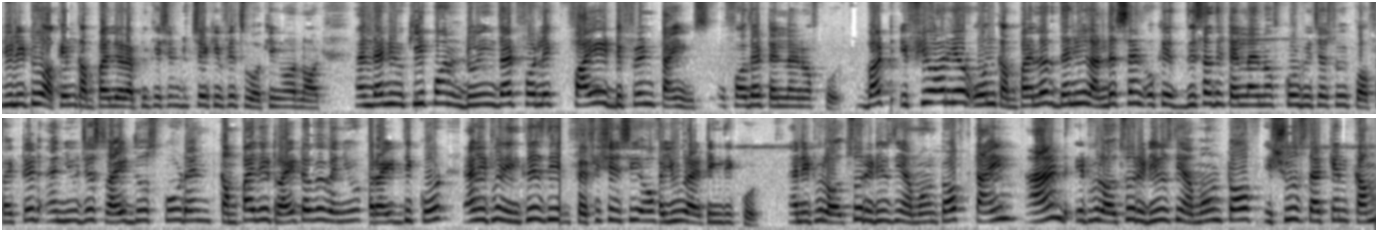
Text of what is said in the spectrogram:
you need to again compile your application to check if it's working or not. And then you keep on doing that for like 5 different times for that 10 line of code. But if you are your own compiler, then you will understand, okay, these are the 10 line of code which has to be perfected and you just write those code and compile it right away when you write the code and it will increase the efficiency of you writing the code and it will also reduce the amount of time and it will also reduce the amount of issues that can come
